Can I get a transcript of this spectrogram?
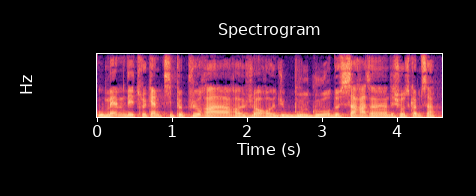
ou même des trucs un petit peu plus rares, euh, genre du boulgour de sarrasin, des choses comme ça.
